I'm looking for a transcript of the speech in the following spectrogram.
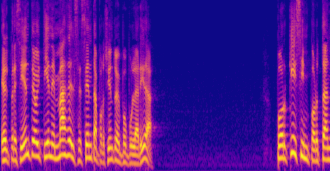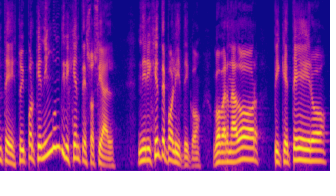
El presidente hoy tiene más del 60% de popularidad. ¿Por qué es importante esto? Y porque ningún dirigente social, dirigente político, gobernador, piquetero,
